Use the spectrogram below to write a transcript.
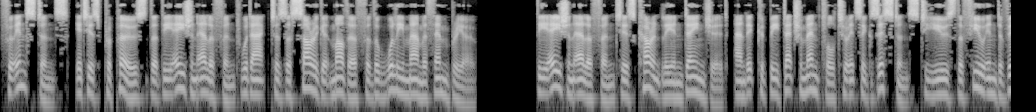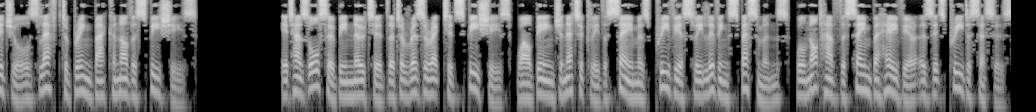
For instance, it is proposed that the Asian elephant would act as a surrogate mother for the woolly mammoth embryo. The Asian elephant is currently endangered, and it could be detrimental to its existence to use the few individuals left to bring back another species. It has also been noted that a resurrected species, while being genetically the same as previously living specimens, will not have the same behavior as its predecessors.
